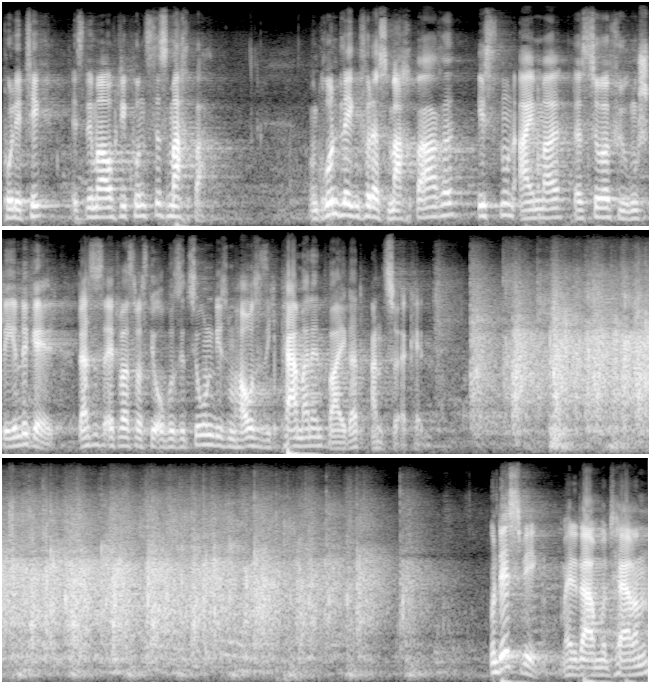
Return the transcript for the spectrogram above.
Politik ist immer auch die Kunst des Machbaren. Und grundlegend für das Machbare ist nun einmal das zur Verfügung stehende Geld. Das ist etwas, was die Opposition in diesem Hause sich permanent weigert, anzuerkennen. Deswegen, meine Damen und Herren,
